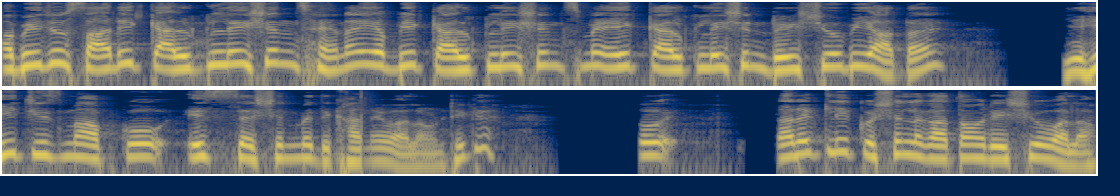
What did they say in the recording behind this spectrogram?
अब ये जो सारी कैलकुलेशंस है ना, ये अभी कैलकुलेशंस में एक कैलकुलेशन रेशियो भी आता है, यही चीज़ मैं आपको इस सेशन में दिखाने वाला हूँ, ठीक है? तो डायरेक्टली क्वेश्चन लगाता हूँ रेशियो वाला।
